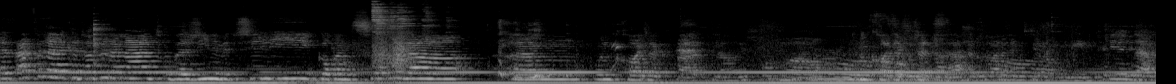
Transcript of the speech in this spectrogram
Als Apfelsalat, Kartoffelsalat, Aubergine mit Chili, Gorgonzola ähm, und Kräuterquark, glaube ich. Wow. Und Kräuterbutter Vielen Dank.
